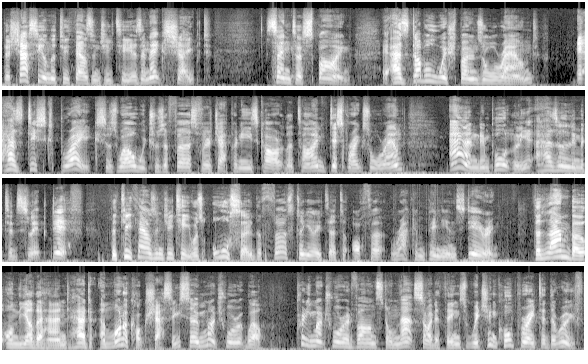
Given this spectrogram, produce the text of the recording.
The chassis on the 2000 GT is an X-shaped center spine. It has double wishbones all round. It has disc brakes as well, which was a first for a Japanese car at the time, disc brakes all round. And importantly, it has a limited slip diff. The 2000 GT was also the first Toyota to offer rack and pinion steering. The Lambo, on the other hand, had a monocoque chassis, so much more, well, pretty much more advanced on that side of things, which incorporated the roof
